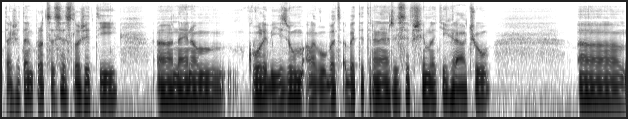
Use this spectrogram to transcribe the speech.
Takže ten proces je složitý nejenom kvůli výzum, ale vůbec, aby ty trenéři si všimli těch hráčů. Uh,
